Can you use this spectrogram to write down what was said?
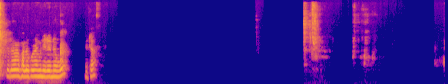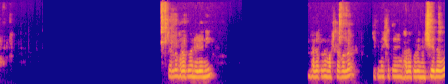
চলো, এবার ভালো করে আমি নেড়ে নেব এটা। চলো, ভালো করে নেড়ে নিই। ভালো করে মশলাগুলো চিকেনের সাথে আমি ভালো করে মিশিয়ে দেবো।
